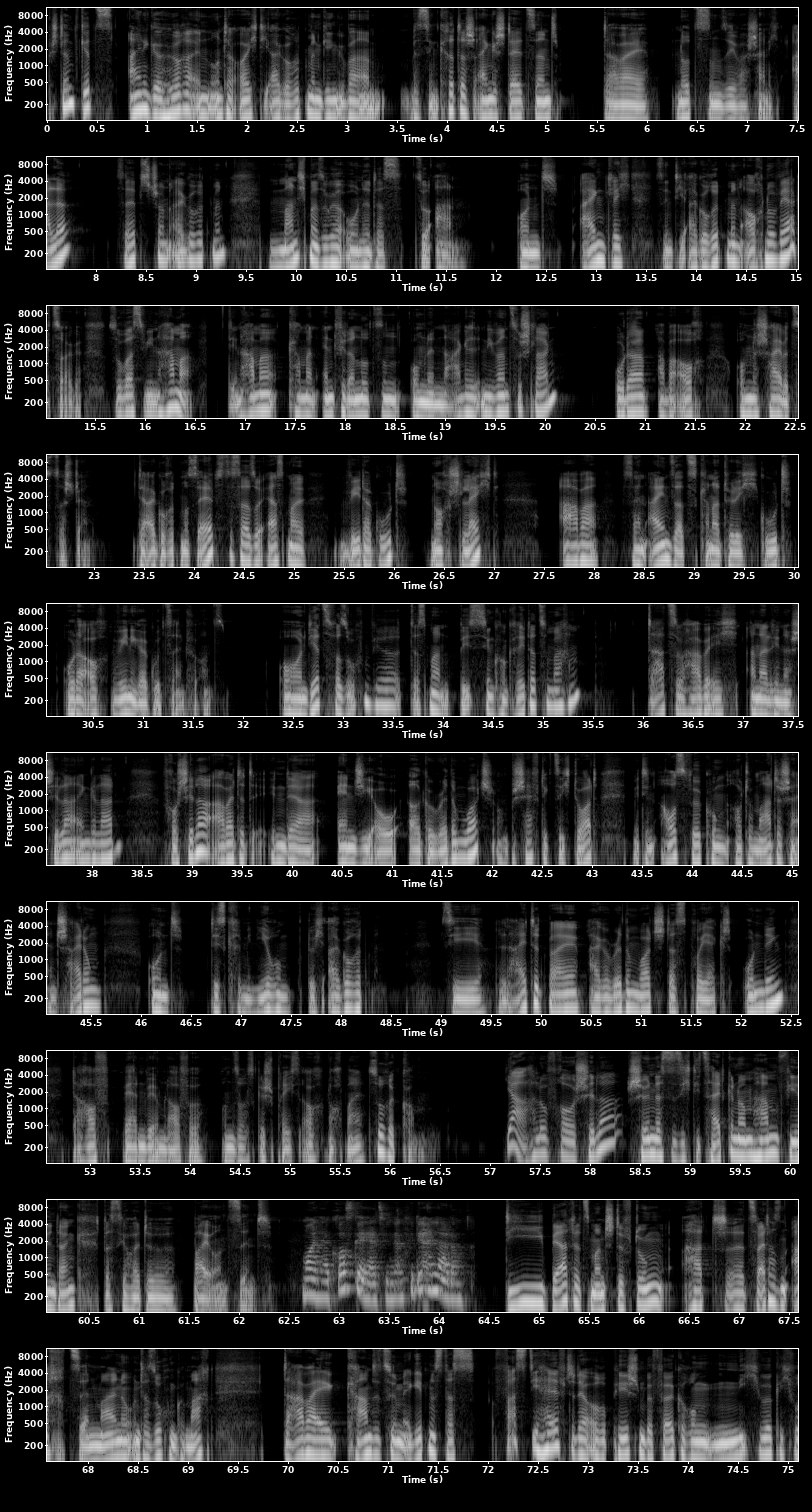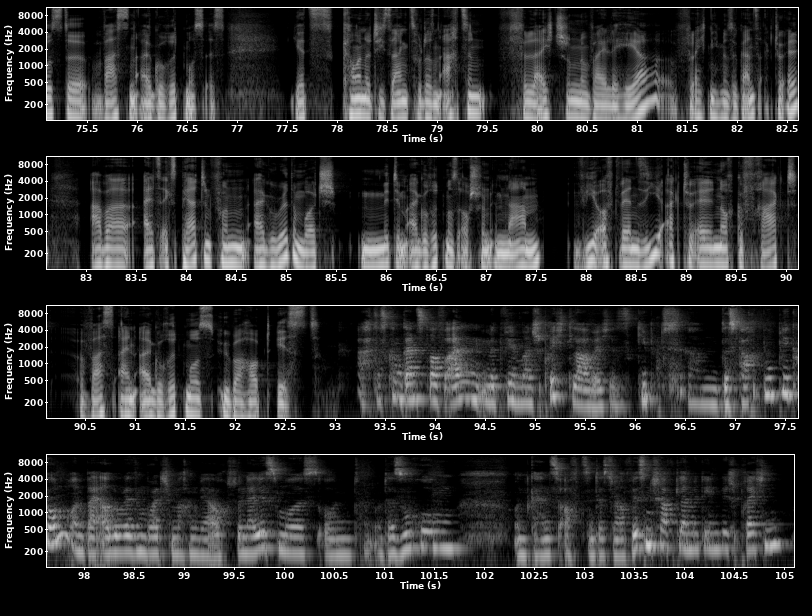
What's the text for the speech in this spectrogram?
Bestimmt gibt's einige HörerInnen unter euch, die Algorithmen gegenüber ein bisschen kritisch eingestellt sind. Dabei nutzen sie wahrscheinlich alle selbst schon Algorithmen, manchmal sogar ohne das zu ahnen. Und eigentlich sind die Algorithmen auch nur Werkzeuge, sowas wie ein Hammer. Den Hammer kann man entweder nutzen, um einen Nagel in die Wand zu schlagen, oder aber auch, um eine Scheibe zu zerstören. Der Algorithmus selbst ist also erstmal weder gut noch schlecht, aber sein Einsatz kann natürlich gut oder auch weniger gut sein für uns. Und jetzt versuchen wir, das mal ein bisschen konkreter zu machen. Dazu habe ich Annalena Schiller eingeladen. Frau Schiller arbeitet in der NGO Algorithm Watch und beschäftigt sich dort mit den Auswirkungen automatischer Entscheidungen und Diskriminierung durch Algorithmen. Sie leitet bei Algorithm Watch das Projekt Unding. Darauf werden wir im Laufe unseres Gesprächs auch nochmal zurückkommen. Ja, hallo Frau Schiller. Schön, dass Sie sich die Zeit genommen haben. Vielen Dank, dass Sie heute bei uns sind. Moin, Herr Kroske. Herzlichen Dank für die Einladung. Die Bertelsmann Stiftung hat 2018 äh, mal eine Untersuchung gemacht. Dabei kam sie zu dem Ergebnis, dass fast die Hälfte der europäischen Bevölkerung nicht wirklich wusste, was ein Algorithmus ist. Jetzt kann man natürlich sagen, 2018 vielleicht schon eine Weile her, vielleicht nicht mehr so ganz aktuell, aber als Expertin von Algorithm Watch mit dem Algorithmus auch schon im Namen. Wie oft werden Sie aktuell noch gefragt, was ein Algorithmus überhaupt ist? Ach, das kommt ganz drauf an, mit wem man spricht, glaube ich. Es gibt ähm, das Fachpublikum und bei Algorithm Watch machen wir auch Journalismus und, und Untersuchungen und ganz oft sind das dann auch Wissenschaftler, mit denen wir sprechen.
